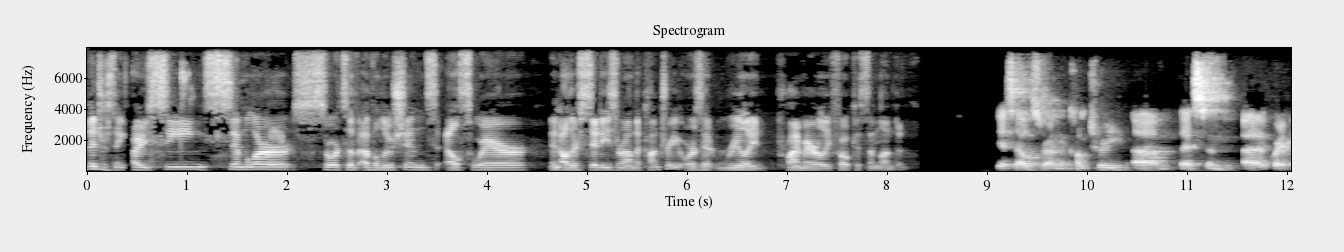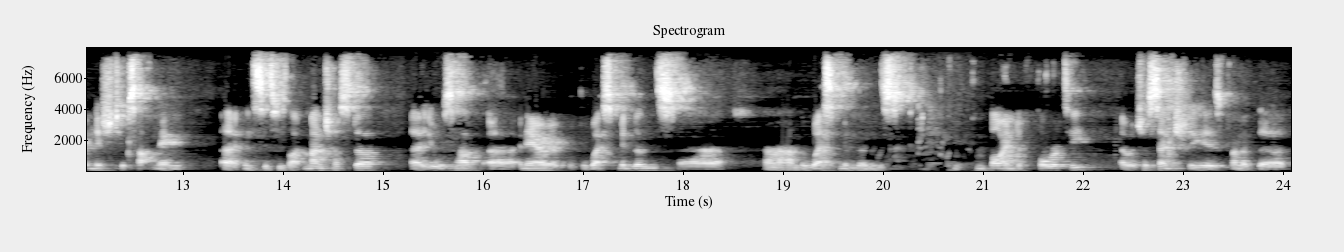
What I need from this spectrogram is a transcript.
Interesting. Are you seeing similar sorts of evolutions elsewhere in other cities around the country, or is it really primarily focused in London? Yes, elsewhere in the country, um, there's some uh, great initiatives happening uh, in cities like Manchester. Uh, you also have uh, an area called the West Midlands, uh, uh, and the West Midlands Combined Authority, which essentially is kind of the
